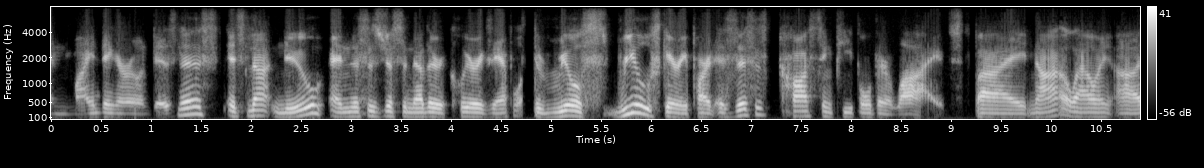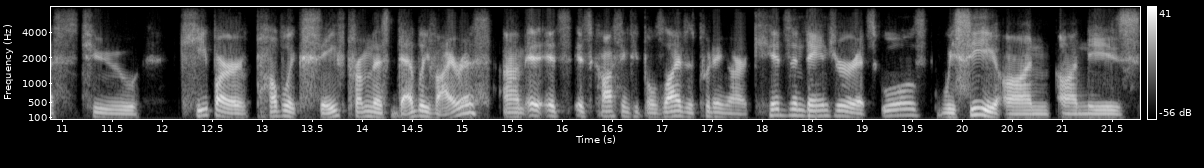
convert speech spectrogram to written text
and minding our own business. It's not new and this is just another clear example. The real real scary part is this is costing people their lives by not allowing us to keep our public safe from this deadly virus. Um, it, it's it's costing people's lives. It's putting our kids in danger at schools. We see on on these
